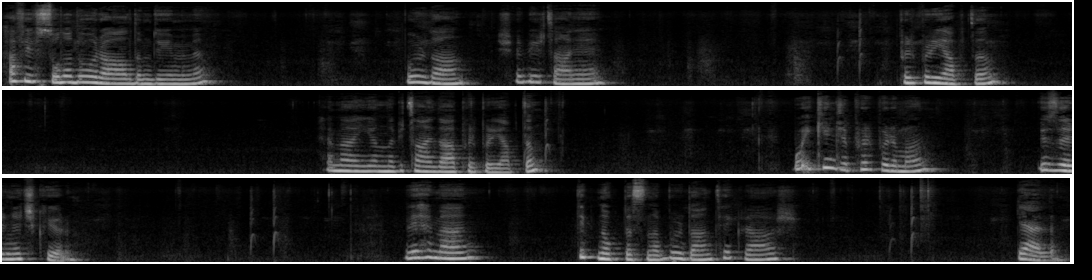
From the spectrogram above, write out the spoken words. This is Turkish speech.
Hafif sola doğru aldım düğümümü. Buradan şöyle bir tane pırpır yaptım. Hemen yanına bir tane daha pırpır yaptım. Bu ikinci pırpırımın üzerine çıkıyorum. Ve hemen dip noktasına buradan tekrar geldim.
